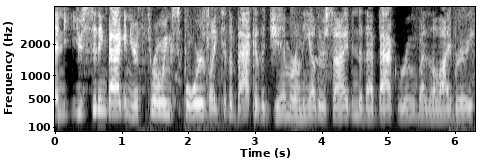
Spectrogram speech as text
and you're sitting back and you're throwing spores like to the back of the gym or on the other side into that back room by the library.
